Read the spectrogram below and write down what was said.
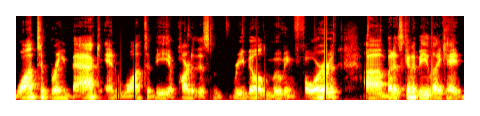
want to bring back and want to be a part of this rebuild moving forward. Um, but it's going to be like, hey,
